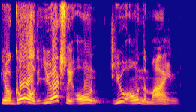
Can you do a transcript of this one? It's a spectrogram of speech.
you know, gold, you actually own you own the mine.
